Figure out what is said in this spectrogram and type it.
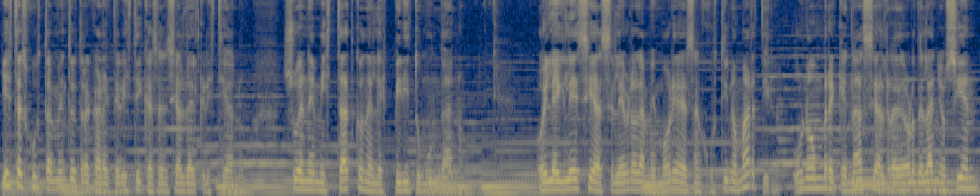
Y esta es justamente otra característica esencial del cristiano, su enemistad con el espíritu mundano. Hoy la iglesia celebra la memoria de San Justino Mártir, un hombre que nace alrededor del año 100,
